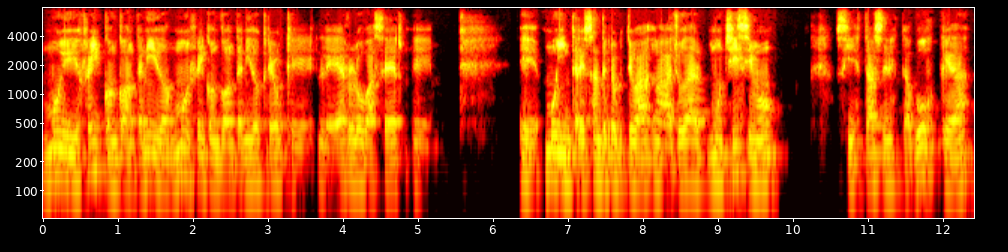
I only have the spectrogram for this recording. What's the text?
muy rico en contenido, muy rico en contenido. Creo que leerlo va a ser eh, eh, muy interesante, creo que te va a ayudar muchísimo si estás en esta búsqueda.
